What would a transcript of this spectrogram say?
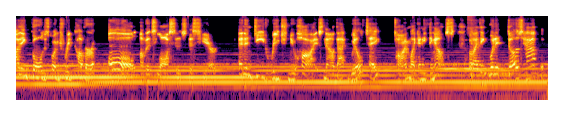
I think gold is going to recover all of its losses this year and indeed reach new highs. Now, that will take time like anything else. But I think when it does happen,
